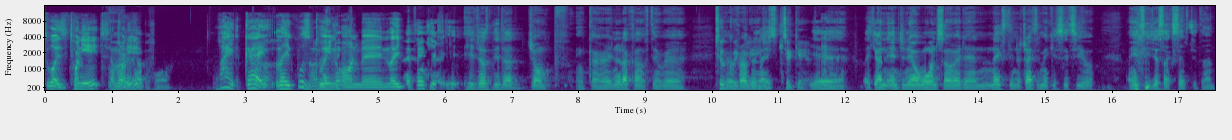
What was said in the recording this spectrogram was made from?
What is 28? I'm not really 28? happy for him. Why, guy? Uh, like, what's I going think- on, man? Like, I think he, he he just did that jump in career. You know that kind of thing where Too We're quickly, probably like- just took it. yeah, like you're an engineer one somewhere, then next thing they're trying to make you CTO, and you just accept it and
